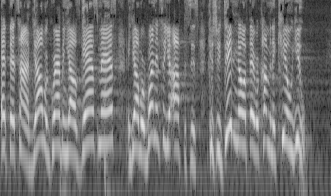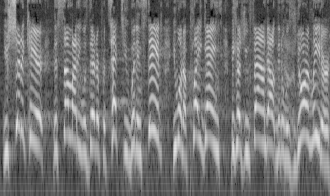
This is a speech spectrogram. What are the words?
at that time. Y'all were grabbing y'all's gas masks and y'all were running to your offices because you didn't know if they were coming to kill you. You should have cared that somebody was there to protect you, but instead you want to play games because you found out that it was your leader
